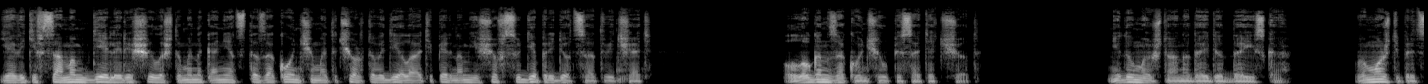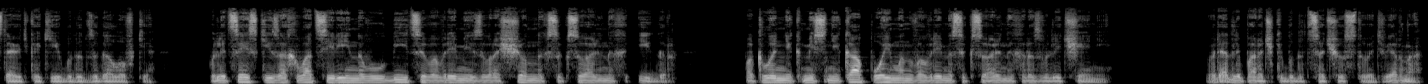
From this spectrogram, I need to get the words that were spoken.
Я ведь и в самом деле решила, что мы наконец-то закончим это чертово дело, а теперь нам еще в суде придется отвечать». Логан закончил писать отчет. «Не думаю, что она дойдет до иска. Вы можете представить, какие будут заголовки?» Полицейский захват серийного убийцы во время извращенных сексуальных игр. Поклонник мясника пойман во время сексуальных развлечений. Вряд ли парочки будут сочувствовать, верно?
